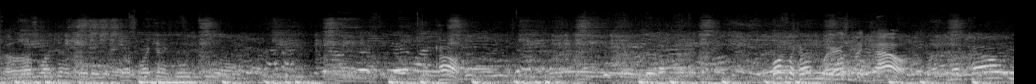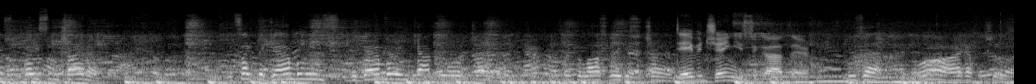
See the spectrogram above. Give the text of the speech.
That's why I can't go to. That's why I can't go to uh, uh, Macau. Plus, like, I Where's Macau? Macau is a place in China. It's like the gambling, the gambling capital of China. It's like the Las Vegas of China. David Chang used to go out there. Who's that? Oh, I got the chills.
